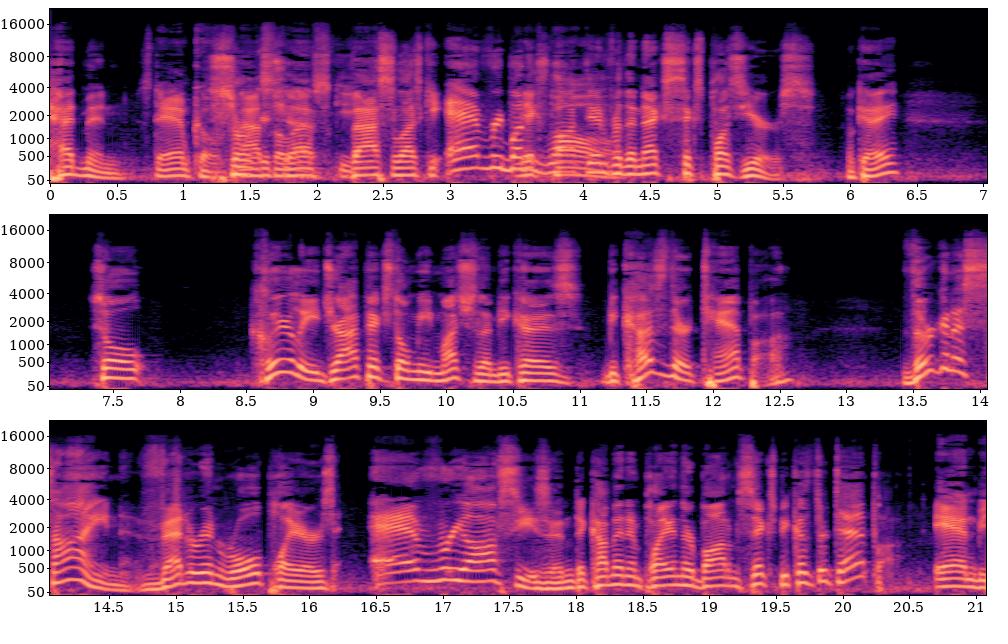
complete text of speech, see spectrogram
Hedman, Stamkos, Vasilevskiy. Vasilevskiy. Everybody's Nick locked in for the next six plus years. Okay, so clearly draft picks don't mean much to them because because they're Tampa, they're going to sign veteran role players every offseason to come in and play in their bottom six because they're Tampa. And be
